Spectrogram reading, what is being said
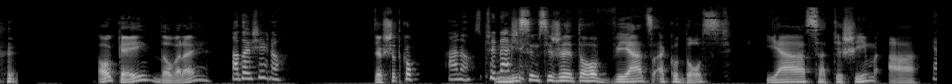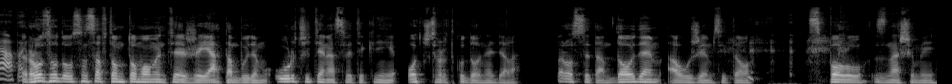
OK, dobre. A to je všechno. To je všetko? Áno, z přednášek. Myslím si, že je toho viac ako dosť. Ja sa teším a ja, rozhodol som sa v tomto momente, že ja tam budem určite na svete knihy od čtvrtku do nedele. Proste tam dojdem a užijem si to spolu s našimi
